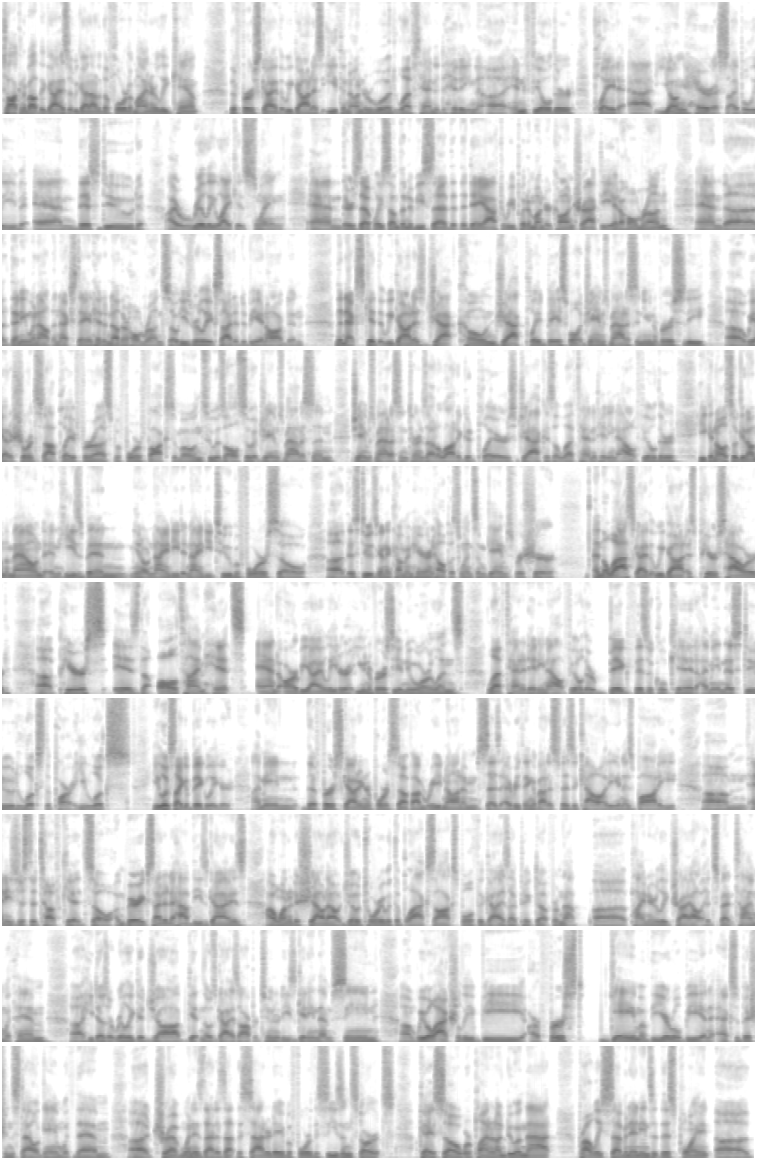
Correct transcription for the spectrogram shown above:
Talking about the guys that we got out of the Florida minor league camp, the first guy that we got is Ethan Underwood, left-handed hitting uh, infielder, played at Young Harris, I believe, and this dude, I really like his swing. And there's definitely something to be said that the day after we put him under contract, he hit a home run, and uh, then he went out the next day and hit another home run. So he's really excited to be in Ogden. The next kid that we got is Jack Cohn. Jack played baseball at James Madison University. Uh, we had a shortstop play for us before before Fox Simones, who is also at James Madison. James Madison turns out a lot of good players. Jack is a left-handed hitting outfielder. He can also get on the mound, and he's been you know 90 to 92 before. So uh, this dude's going to come in here and help us win some games for sure. And the last guy that we got is Pierce Howard. Uh, Pierce is the all-time hits and RBI leader at University of New Orleans. Left-handed hitting outfielder, big physical kid. I mean, this dude looks the part. He looks he looks like a big leaguer. I mean, the first scouting report stuff I'm reading on him says everything about his physicality and his body, um, and he's just a tough kid. So I'm very excited to have these guys. I wanted to shout out Joe Torre with the Black Sox, both the guys I picked up from that uh, Pioneer League tryout, had spent time with him. Uh, he does a really good job getting those guys opportunities, getting them seen. Um, we will actually be our first game of the year will be an exhibition style game with them. Uh, Trev, when is that? Is that the Saturday before the season starts? Okay, so we're planning on doing that. Probably seven innings at this point. Uh,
